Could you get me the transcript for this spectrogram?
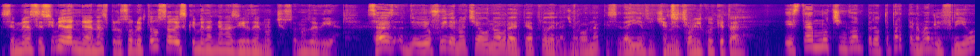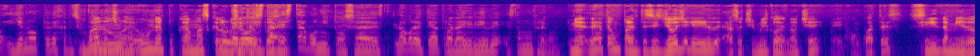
Se me hace, sí me dan ganas, pero sobre todo, ¿sabes que Me dan ganas de ir de noche, o sea, no de día. ¿Sabes? Yo fui de noche a una obra de teatro de La Llorona que se da ahí en En Xochimilco. Xochimilco, ¿y qué tal? Está muy chingón, pero te parte la madre el frío y ya no te deja disfrutar Bueno, chingón. una época más calurosita, Pero se puede está, está bonito, o sea, la obra de teatro al aire libre está muy fregón. Mira, déjate un paréntesis. Yo llegué a ir a Xochimilco de noche eh, con cuates. Sí da miedo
